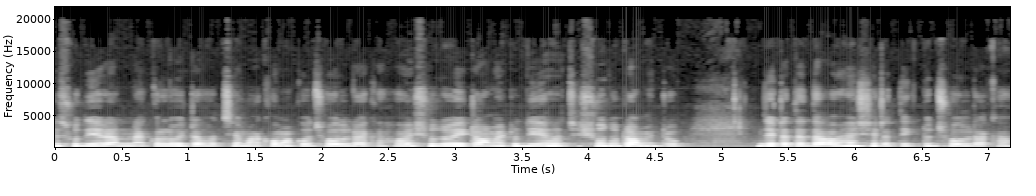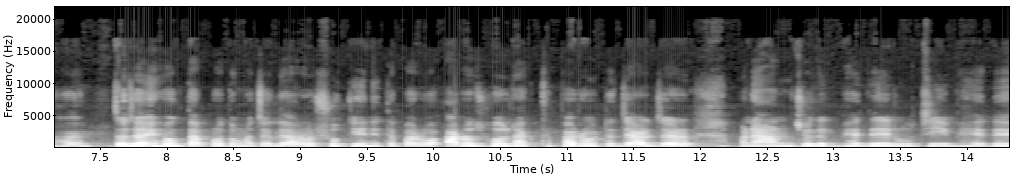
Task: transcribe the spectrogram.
কিছু দিয়ে রান্না করলে ওইটা হচ্ছে মাখো মাখো ঝোল রাখা হয়। শুধু এই টমেটো দিয়ে হচ্ছে শুধু টমেটো যেটাতে দেওয়া হয়, সেটাতে একটু ঝোল রাখা হয়। তো যাই হোক তারপর তোমরা চাইলে আরও শুকিয়ে নিতে পারো, আরও ঝোল রাখতে পারো। এটা যার যার মানে আঞ্চলিক ভেদে, রুচি ভেদে,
